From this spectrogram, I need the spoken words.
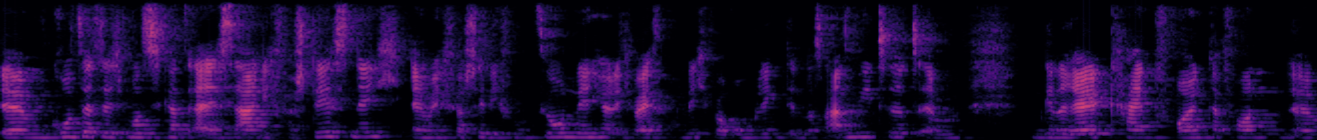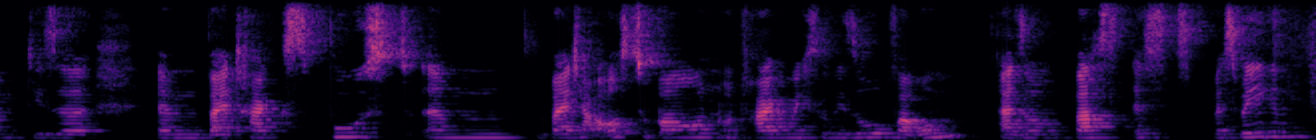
Ähm, grundsätzlich muss ich ganz ehrlich sagen, ich verstehe es nicht. Ähm, ich verstehe die Funktion nicht und ich weiß auch nicht, warum LinkedIn das anbietet. Ähm, generell kein Freund davon, ähm, diese ähm, Beitragsboost ähm, weiter auszubauen und frage mich sowieso, warum. Also was ist, weswegen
